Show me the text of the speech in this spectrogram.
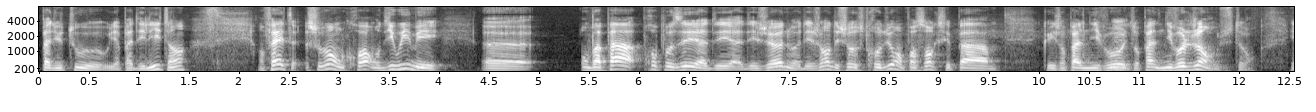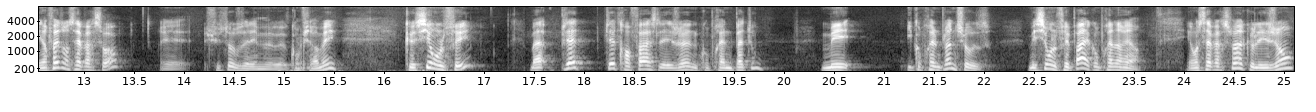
pas du tout, où il n'y a pas d'élite, hein. En fait, souvent on croit, on dit oui, mais euh, on va pas proposer à des, à des, jeunes ou à des gens des choses trop dures en pensant que c'est pas qu'ils n'ont pas le niveau, mm. ils n'ont pas le niveau de langue justement. Et en fait, on s'aperçoit, et je suis sûr que vous allez me confirmer, que si on le fait, bah, peut-être peut-être en face les jeunes ne comprennent pas tout, mais ils comprennent plein de choses. Mais si on ne le fait pas, ils comprennent rien. Et on s'aperçoit que les gens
